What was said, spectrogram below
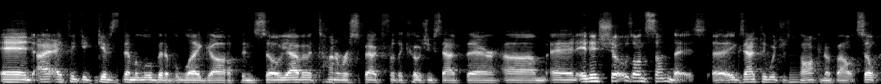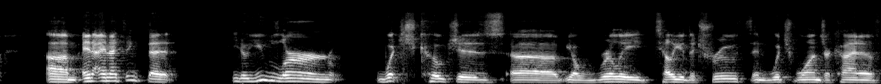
and I, I, think it gives them a little bit of a leg up. And so you have a ton of respect for the coaching staff there, um, and, and it shows on Sundays uh, exactly what you're talking about. So, um, and and I think that you know you learn which coaches uh, you know really tell you the truth and which ones are kind of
